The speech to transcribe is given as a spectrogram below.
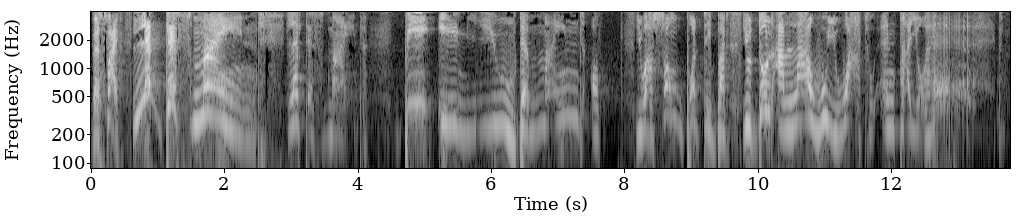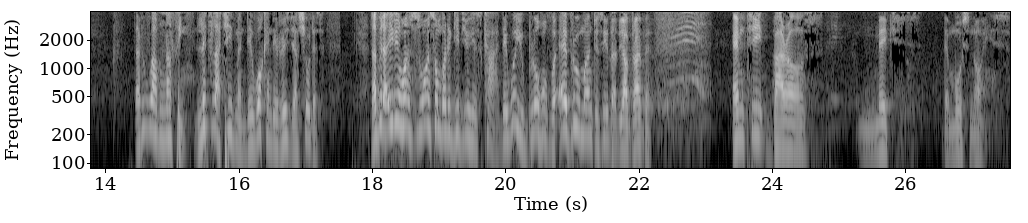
verse 5, let this mind, let this mind be in you, the mind of you are somebody, but you don't allow who you are to enter your head. That people have nothing, little achievement, they walk and they raise their shoulders. That that even when, when somebody gives you his car, the way you blow home for every woman to see that you have driven. Empty barrels makes the most noise.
